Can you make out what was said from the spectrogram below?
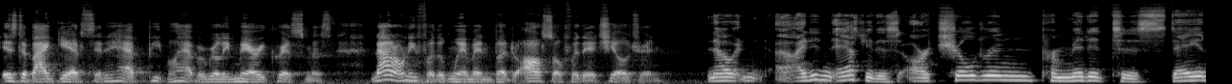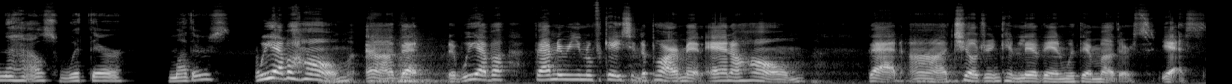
is to buy gifts and have people have a really Merry Christmas, not only for the women, but also for their children. Now, I didn't ask you this. Are children permitted to stay in the house with their mothers? we have a home uh, that, that we have a family reunification department and a home that uh, children can live in with their mothers. Yes.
